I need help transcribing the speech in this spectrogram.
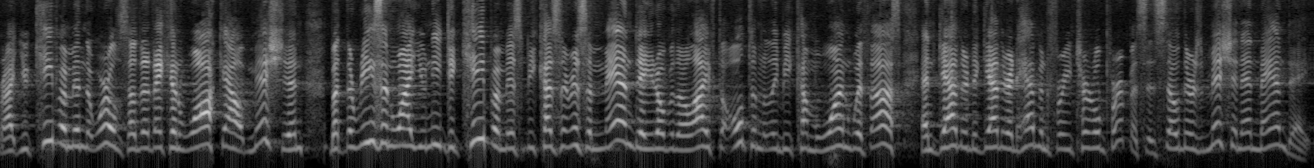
right? You keep them in the world so that they can walk out mission. But the reason why you need to keep them is because there is a mandate over their life to ultimately become one with us and gather together in heaven for eternal purposes. So there's mission and mandate.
